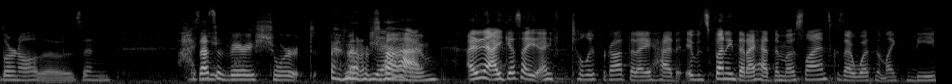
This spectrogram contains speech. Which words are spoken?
learn all those? And 'cause that's Ye- a very short amount of Yeah. time. I didn't. I guess I, I totally forgot that I had. It was funny that I had the most lines because I wasn't like the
